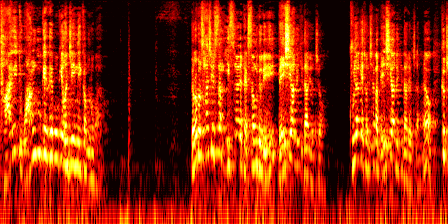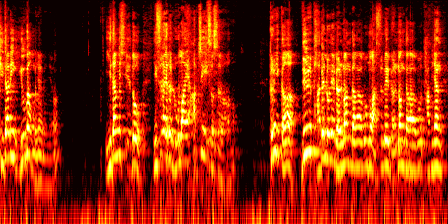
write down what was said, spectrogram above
다윗 왕국의 회복이 언제입니까? 물어봐요. 여러분 사실상 이스라엘 백성들이 메시아를 기다렸죠. 구약의 전체가 메시아를 기다렸잖아요. 그 기다린 이유가 뭐냐면요. 이 당시에도 이스라엘은 로마의 압제에 있었어요. 그러니까 늘 바벨론에 멸망당하고 뭐 아스르에 멸망당하고 다 그냥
